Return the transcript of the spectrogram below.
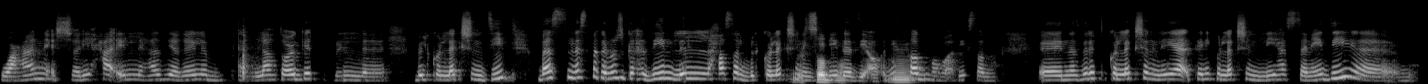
وعن الشريحة اللي هادية غالب بتعمل لها target بال بال collection دي. بس الناس ما كانوش جاهزين للي حصل بال collection الجديدة الصدمة دي. آه دي الصدمة بقى دي الصدمة. آه، نزلت collection اللي هي تاني collection ليها السنة دي آه،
